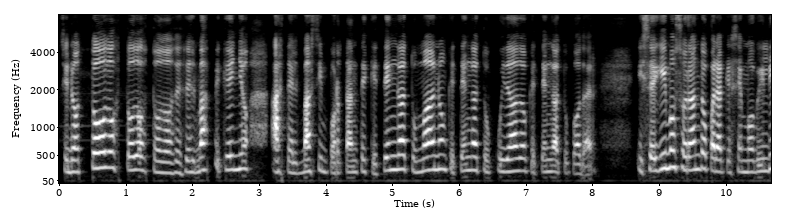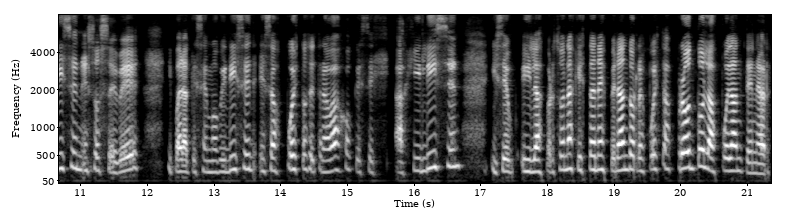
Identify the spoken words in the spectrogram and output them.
sino todos, todos, todos, desde el más pequeño hasta el más importante, que tenga tu mano, que tenga tu cuidado, que tenga tu poder. Y seguimos orando para que se movilicen esos CV y para que se movilicen esos puestos de trabajo, que se agilicen y las personas que están esperando respuestas pronto las puedan tener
